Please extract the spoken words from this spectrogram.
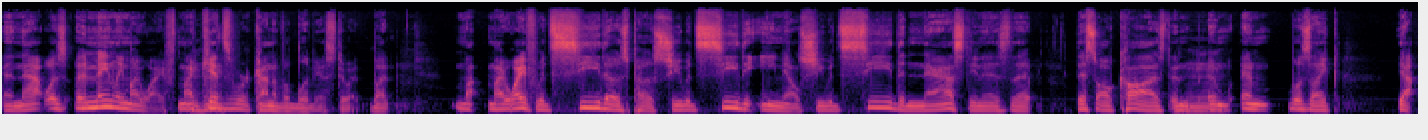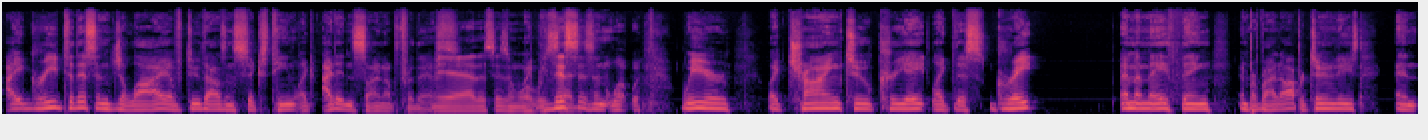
and that was and mainly my wife. My Mhm. kids were kind of oblivious to it, but my my wife would see those posts. She would see the emails. She would see the nastiness that this all caused, and Mm. and and was like. Yeah, I agreed to this in July of 2016. Like, I didn't sign up for this Yeah, this isn't what like, we this said. isn't what we, we're like trying to create like this great MMA thing and provide opportunities and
